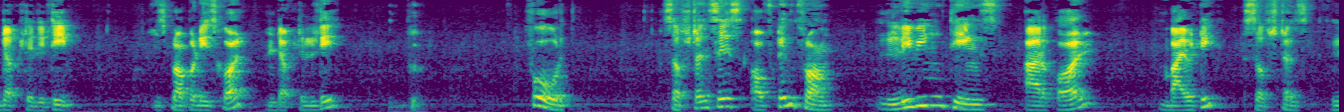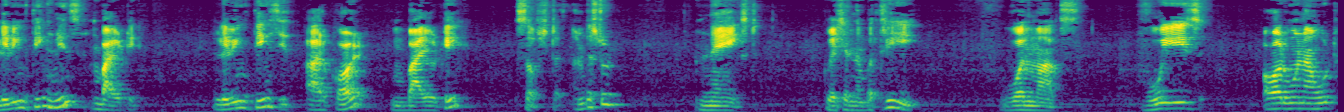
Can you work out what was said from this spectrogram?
ductility. This property is called ductility. Fourth, substances obtained from living things are called biotic substance. Living things means biotic. living things are called biotic substance understood next question number 3 one marks who is odd one out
